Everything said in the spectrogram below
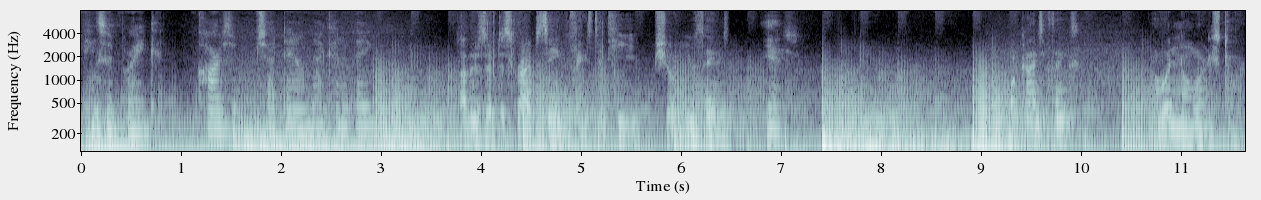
Things would break, cars would shut down, that kind of thing. Others have described seeing things. Did he show you things? Yes. What kinds of things? I wouldn't know where to start.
